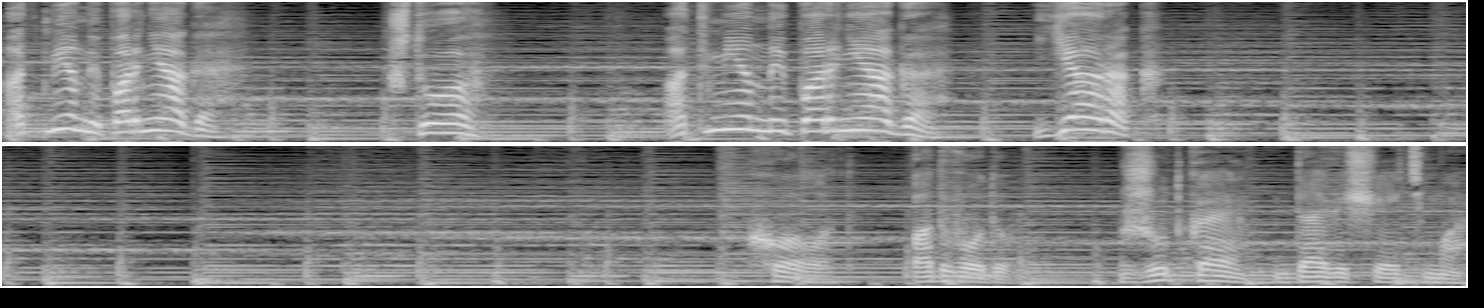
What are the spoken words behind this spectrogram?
отменный парняга. Что? Отменный парняга! Ярок! Холод, под воду, жуткая давящая тьма.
